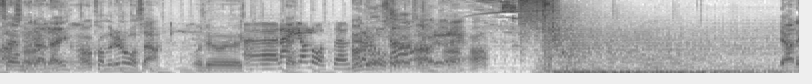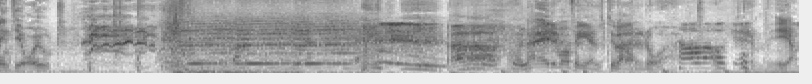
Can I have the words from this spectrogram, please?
alltså. ändra dig. Ja, kommer du låsa? Och du... Eh, nej, jag låser. Du Ja, låser. låser också. Ja, det gör det. Ja. Det hade inte jag gjort. Ah, nej, det var fel tyvärr då. Ja, okej. Ja.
